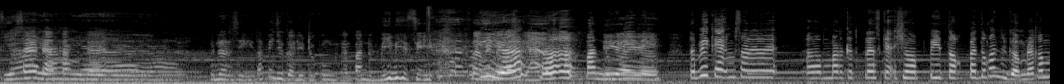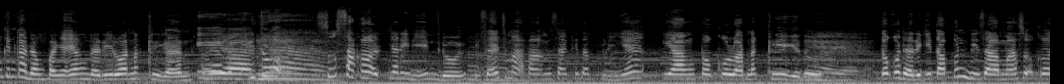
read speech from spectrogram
Ya, susah ya, datang ya, dan ya, ya. Bener sih, tapi juga didukung dengan pandemi ini sih. iya heeh, pandemi Iya, ini iya. tapi kayak misalnya eh, marketplace kayak Shopee, Tokped itu kan juga mereka mungkin kadang banyak yang dari luar negeri kan Iya, itu Iya. susah kalau cari di Indo biasanya cuma kalau misalnya kita belinya yang toko luar negeri gitu Iya, iya. toko dari kita pun bisa masuk ke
